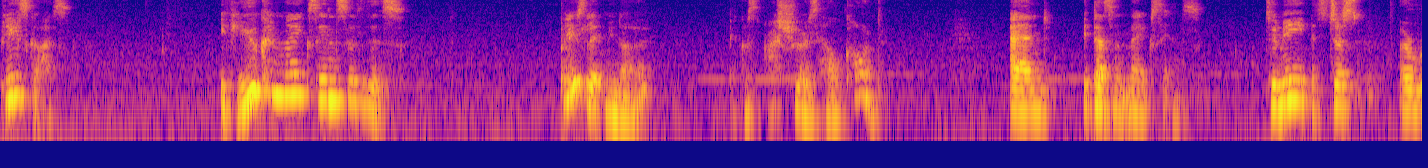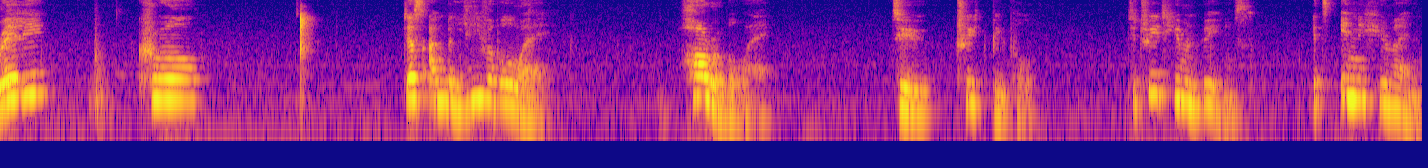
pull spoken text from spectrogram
please guys, if you can make sense of this, please let me know because I sure as hell can't. And it doesn't make sense. To me, it's just a really cruel, just unbelievable way, horrible way to treat people, to treat human beings. It's inhumane.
